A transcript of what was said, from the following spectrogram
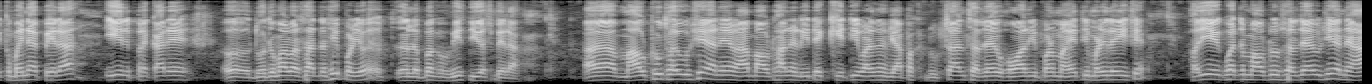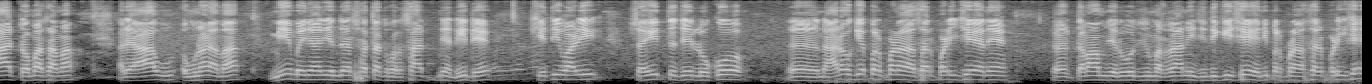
એક મહિના પહેલાં, એ પ્રકારે ધોધમાર વરસાદ નથી પડ્યો, લગભગ વીસ દિવસ પહેલાં. માવઠું થયું છે અને આ માવઠાને લીધે ખેતીવાડીને વ્યાપક નુકસાન સર્જાયું હોવાની પણ માહિતી મળી રહી છે. ફરી એક વખત માવઠું સર્જાયું છે અને આ ચોમાસામાં અને આ ઉનાળામાં મે મહિનાની અંદર સતત વરસાદને લીધે ખેતીવાડી સહિત જે લોકો આરોગ્ય પર પણ અસર પડી છે અને તમામ જે રોજમર્રાની જિંદગી છે એની પર પણ અસર પડી છે.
